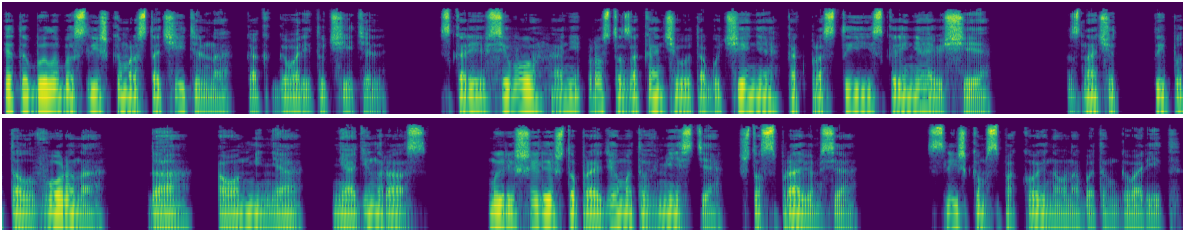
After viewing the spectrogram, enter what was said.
Это было бы слишком расточительно, как говорит учитель. Скорее всего, они просто заканчивают обучение как простые искореняющие. Значит, ты пытал ворона? Да, а он меня. Не один раз. Мы решили, что пройдем это вместе, что справимся. Слишком спокойно он об этом говорит.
